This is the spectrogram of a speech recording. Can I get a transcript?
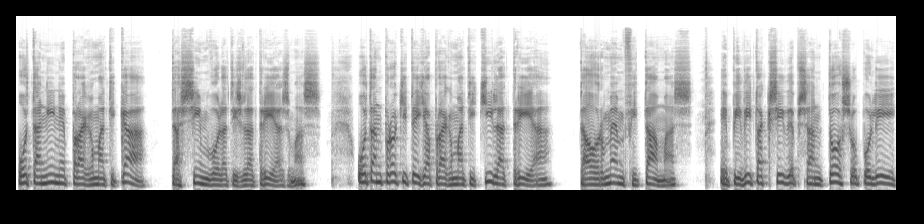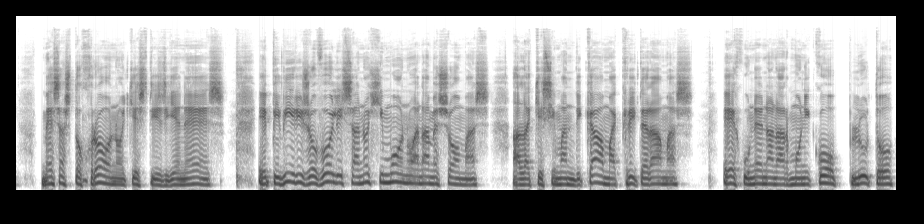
όταν είναι πραγματικά τα σύμβολα της λατρείας μας, όταν πρόκειται για πραγματική λατρεία, τα ορμέμφυτά μας, επειδή ταξίδεψαν τόσο πολύ μέσα στο χρόνο και στις γενναίες, επειδή ριζοβόλησαν όχι μόνο ανάμεσό μας, αλλά και σημαντικά μακρύτερά μας, έχουν έναν αρμονικό πλούτο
